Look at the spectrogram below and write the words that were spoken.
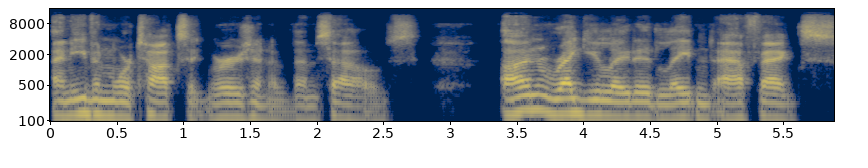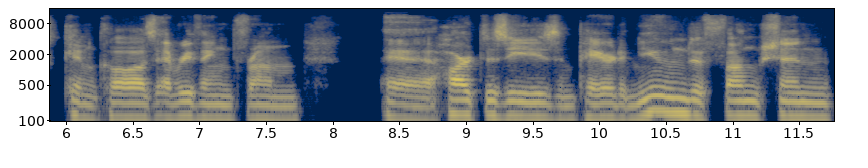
an even more toxic version of themselves unregulated latent affects can cause everything from uh, heart disease, impaired immune function,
